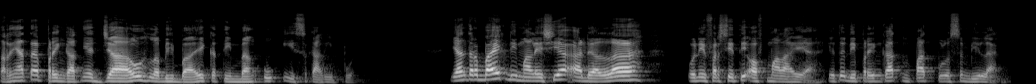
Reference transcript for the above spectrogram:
ternyata peringkatnya jauh lebih baik ketimbang UI sekalipun. Yang terbaik di Malaysia adalah University of Malaya, itu di peringkat 49.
